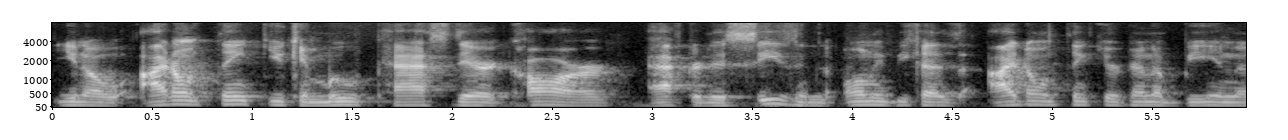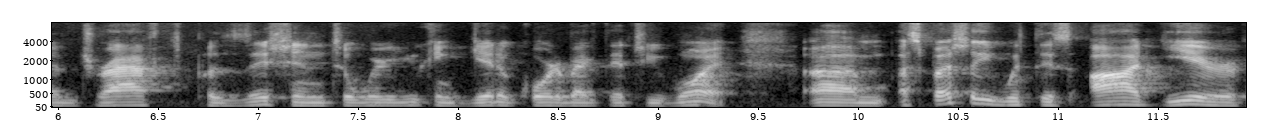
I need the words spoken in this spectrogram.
you know, I don't think you can move past Derek Carr after this season only because I don't think you're going to be in a draft position to where you can get a quarterback that you want. Um, especially with this odd year,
